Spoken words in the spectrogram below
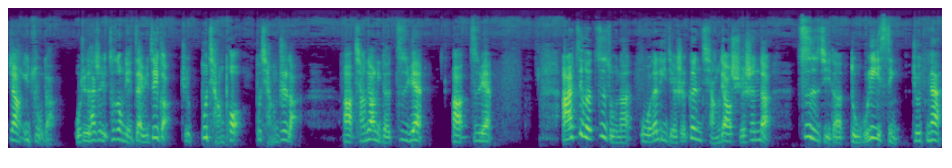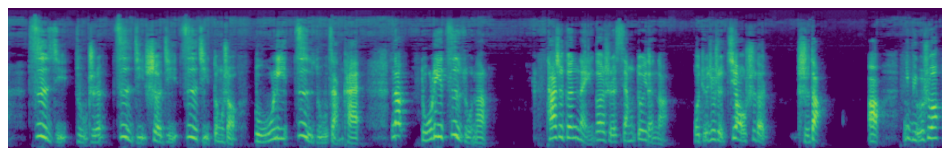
这样一组的。我觉得它是侧重点在于这个，就不强迫、不强制的啊，强调你的自愿啊，自愿。而这个自主呢，我的理解是更强调学生的自己的独立性，就你看。自己组织、自己设计、自己动手，独立自主展开。那独立自主呢？它是跟哪个是相对的呢？我觉得就是教师的指导啊。你比如说，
